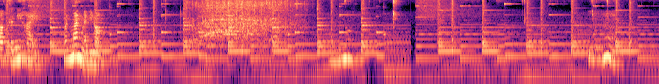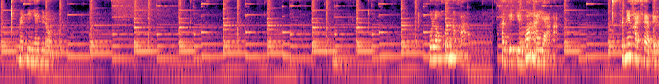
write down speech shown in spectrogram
มักจะมีใคร มันมั่นไหมพี่น้องอืมอืมเม็ดนี้ไงพี่น้อง คุณลองค้นเนาะค่ะคันจะกินเพราะหายอยากอะฉันนี่ใครแสบเลย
